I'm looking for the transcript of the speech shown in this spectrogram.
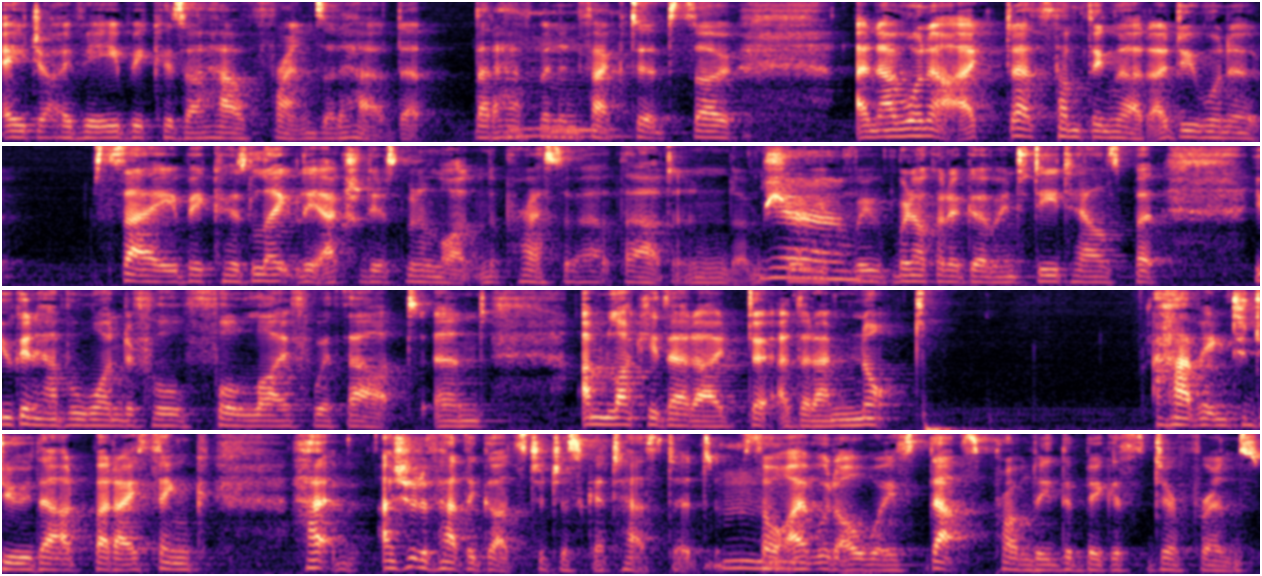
HIV because I have friends that have that that have Mm. been infected. So, and I want to. That's something that I do want to say because lately, actually, there's been a lot in the press about that, and I'm sure Yeah. we, we're not going to go into details, but you can have a wonderful full life with that. And I'm lucky that I that I'm not having to do that, but I think ha- I should have had the guts to just get tested. So I would always, that's probably the biggest difference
